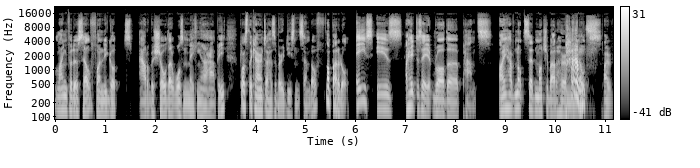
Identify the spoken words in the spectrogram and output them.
Langford herself finally got out of a show that wasn't making her happy. Plus, the character has a very decent send off. Not bad at all. Ace is, I hate to say it, rather pants. I have not said much about her in my Pants? notes. I've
